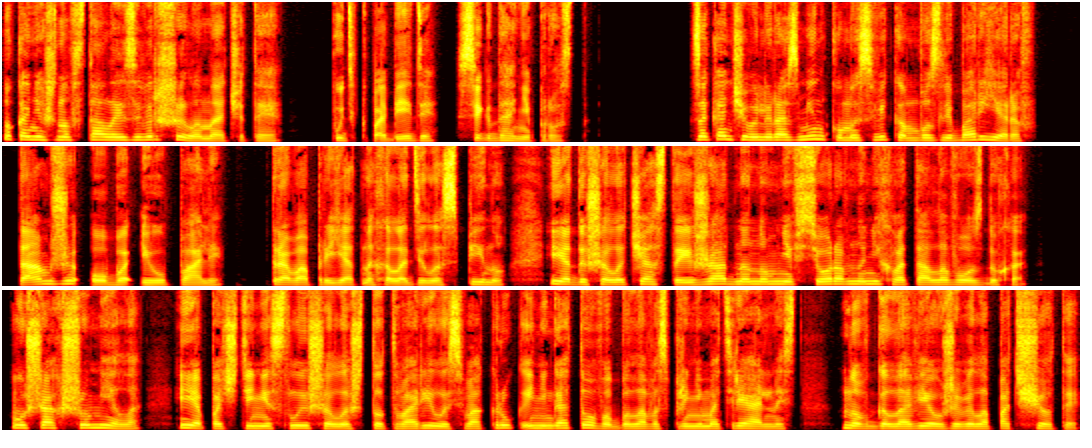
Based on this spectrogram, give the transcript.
но, конечно, встала и завершила начатое. Путь к победе всегда непрост. Заканчивали разминку мы с Виком возле барьеров. Там же оба и упали. Трава приятно холодила спину, я дышала часто и жадно, но мне все равно не хватало воздуха. В ушах шумело, я почти не слышала, что творилось вокруг, и не готова была воспринимать реальность, но в голове уже вела подсчеты.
